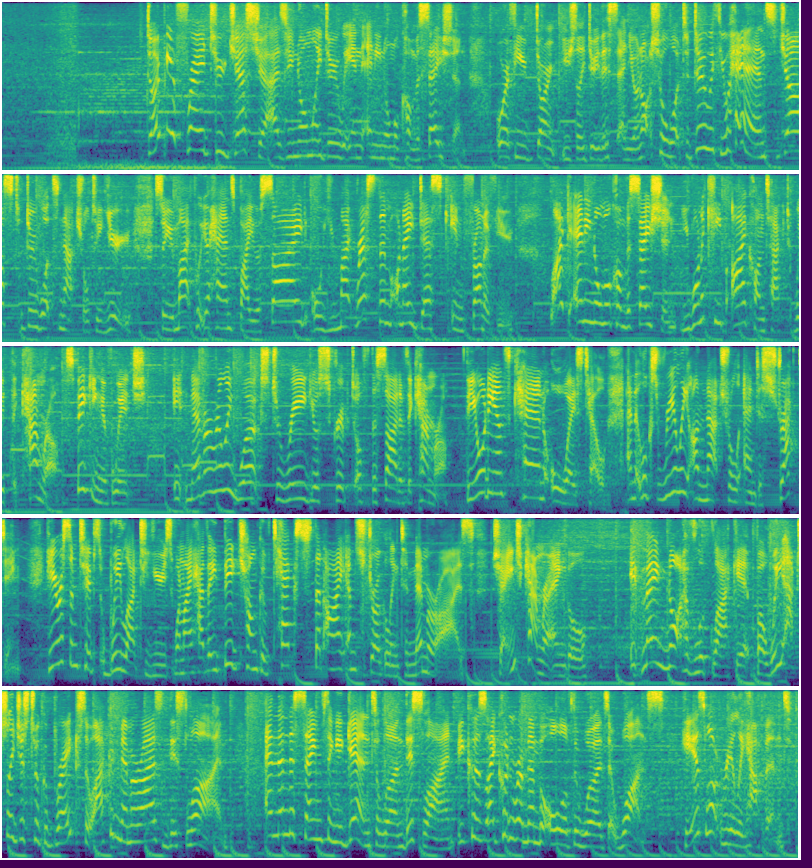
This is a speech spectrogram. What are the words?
Don't be afraid to gesture as you normally do in any normal conversation. Or if you don't usually do this and you're not sure what to do with your hands, just do what's natural to you. So you might put your hands by your side or you might rest them on a desk in front of you. Like any normal conversation, you want to keep eye contact with the camera. Speaking of which, it never really works to read your script off the side of the camera. The audience can always tell, and it looks really unnatural and distracting. Here are some tips we like to use when I have a big chunk of text that I am struggling to memorize. Change camera angle. It may not have looked like it, but we actually just took a break so I could memorize this line. And then the same thing again to learn this line because I couldn't remember all of the words at once. Here's what really happened.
